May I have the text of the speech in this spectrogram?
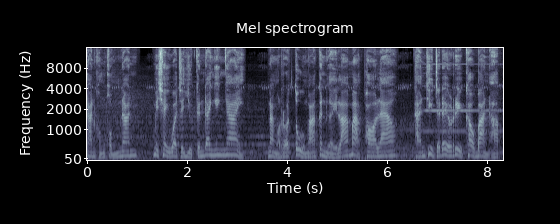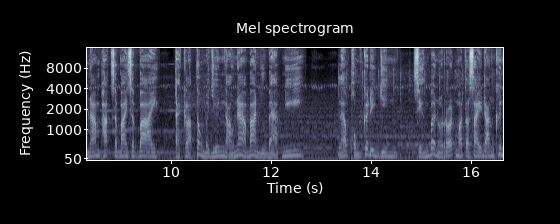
งานของผมนั้น ไม่ใช่ว่าจะหยุดกันได้ง่าย ๆ นั่งรถตู้มาก็เหนื่อยล้ามากพอแล้วแทนที่จะได้รีบเข้าบ้านอาบน้ำพักสบายๆแต่กลับต้องมายืนเหงาหน้าบ้านอยู่แบบนี้ แล้วผมก็ได้ยิน เสียงเบิ้ลรถมอเตอร์ไซค์ดังขึ้น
